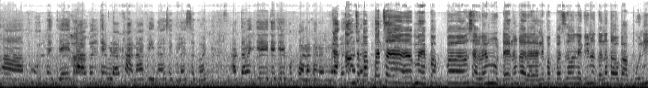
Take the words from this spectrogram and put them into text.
हा फुल म्हणजे लागल तेवढा खाना पिना सगळं सगळं. आता म्हणजे त्याच्या पप्पाला करायला दादा- पप्पाचं आणि पप्पाचं जेव्हा लगीन होतं ना तेव्हा बापूने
